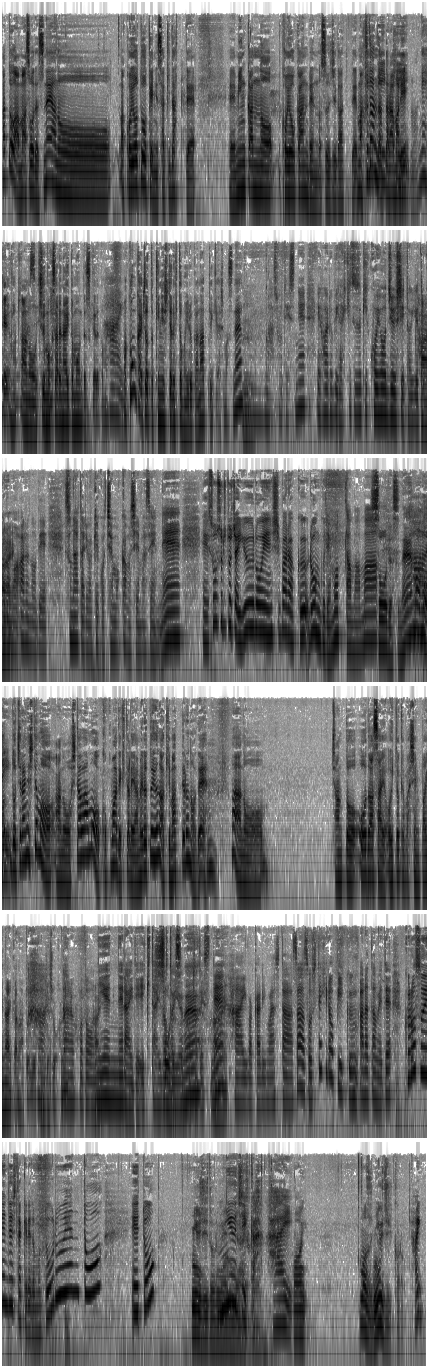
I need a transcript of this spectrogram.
あとはまあそうですね、あのまあ、雇用統計に先立って、えー、民間の雇用関連の数字があって、まあ普段だったらあまり、ねね、あの注目されないと思うんですけれども、はい、まあ、今回ちょっと気にしてる人もいるかなっていう気がしますね、うん、まあ、そうですね、FRB が引き続き雇用重視というところもあるので、はい、そのあたりは結構注目かもしれませんね。えー、そうすると、じゃあ、ユーロ円しばらくロングで持ったまま。そうですね、はい、まあもうどちらにしても、あの下はもうここまで来たらやめるというのは決まってるので、うん、まああのちゃんとオーダーさえ置いとけば心配ないかなという感じでしょうかね。はい、なるほど、はい、2円狙いでいきたいぞということですね。はい、わ、はい、かりました。さあ、そしてヒロピー君、改めて、クロス円でしたけれども、ドル円と、えっ、ー、と、ニュージードル円ニュージーか。はい。はい。まずニュージーから。はい。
